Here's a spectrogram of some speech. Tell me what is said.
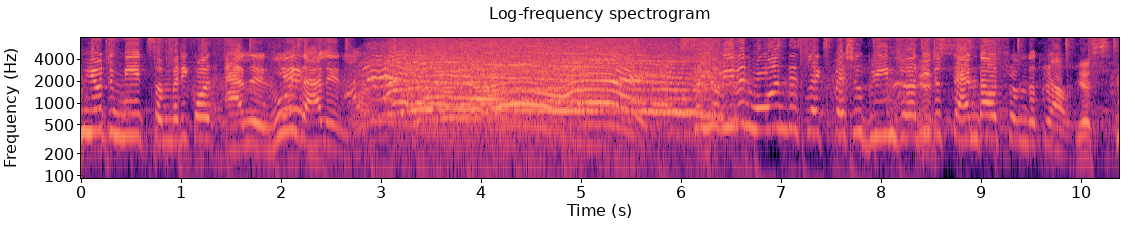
Come here to meet somebody called Alan. Who is Alan? Special green jersey to stand out from the crowd. Yes.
